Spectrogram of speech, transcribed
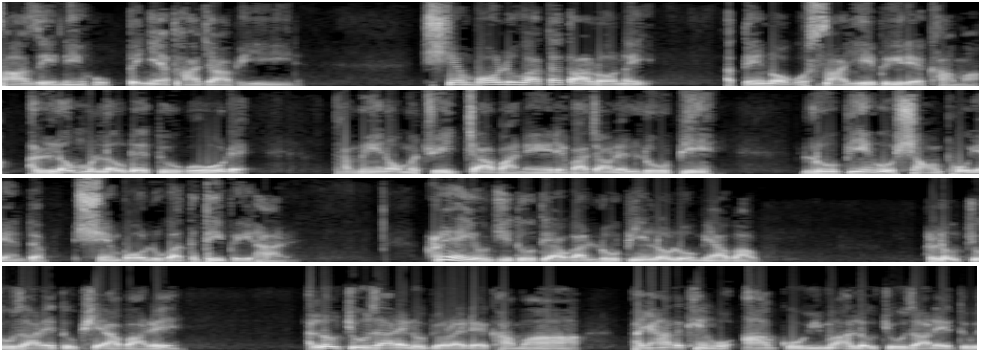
စားစေနှင့်ဟုပြညတ်ထားကြပြီတဲ့ရှင်ဘောလူကတက်တာလောနိတ် အသင်းတော်ကိုစာရေးပေးတဲ့အခါမှာအလုတ်မလုတ်တဲ့သူကိုတဲ့သမင်းတော့မကြွေးကြပါနဲ့တဲ့ဘာကြောင့်လဲလူပြင်းလူပြင်းကိုရှောင်ဖို့ရန်အတွက်ရှင်ဘောလူကတတိပေးထားတယ်ခရစ်ယာန်ယုံကြည်သူတယောက်ကလူပြင်းလို့လို့မရပါဘူးအလုတ်ကြိုးစားတဲ့သူဖြစ်ရပါတယ်အလုတ်ကြိုးစားတယ်လို့ပြောလိုက်တဲ့အခါမှာဘုရားသခင်ကိုအားကိုးပြီးမှအလုတ်ကြိုးစားတဲ့သူ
